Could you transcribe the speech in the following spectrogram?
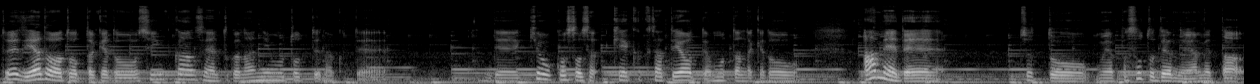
とりあえず宿は取ったけど新幹線とか何にも取ってなくてで今日こそ計画立てようって思ったんだけど雨でちょっともうやっぱ外出るのやめた。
